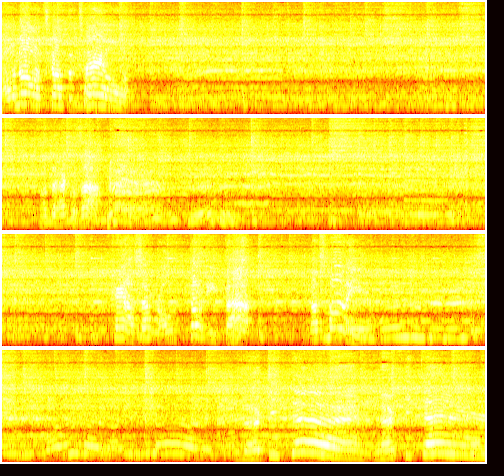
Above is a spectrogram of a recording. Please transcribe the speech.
Oh no, it's got the tail! What the heck was that? Chaos Emerald, don't eat that! That's mine! Lucky time! Lucky time!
